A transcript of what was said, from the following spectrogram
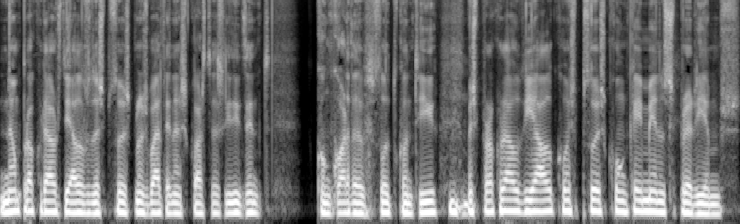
Não procurar os diálogos das pessoas que nos batem nas costas e dizem concordo absoluto contigo, uhum. mas procurar o diálogo com as pessoas com quem menos esperaríamos.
